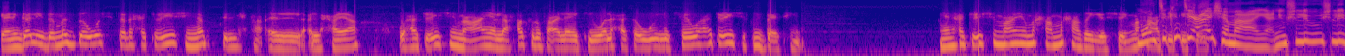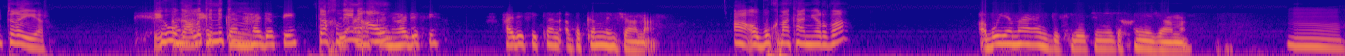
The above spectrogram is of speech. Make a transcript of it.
يعني قال لي إذا ما تزوجت ترى حتعيشي نفس الح... ال- الحياة وحتعيشي معايا لا حصرف عليكي ولا حسوي لك شيء وحتعيشي في البيت هنا. يعني حتعيشي معايا ما. ما حغير شيء ما مو انت حأعطيكي كنتي. عايشة معاه يعني وش اللي وش اللي بتغير؟ يعني هو قال لك إنك كان هدفي تاخذين أنا أو كان هدفي هدفي كان ابى أكمل جامعة آه أبوك ما كان يرضى؟ أبويا ما عنده فلوس إنه يدخلني جامعة امم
